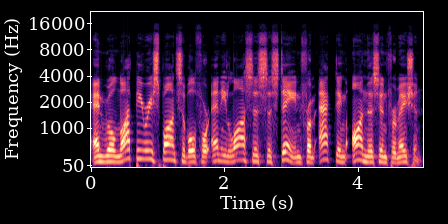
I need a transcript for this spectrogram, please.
and will not be responsible for any losses sustained from acting on this information.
